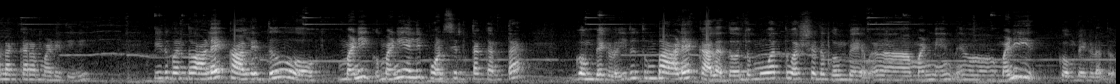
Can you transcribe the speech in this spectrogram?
ಅಲಂಕಾರ ಮಾಡಿದ್ದೀವಿ ಇದು ಬಂದು ಹಳೆ ಕಾಲದ್ದು ಮಣಿ, ಮಣಿಯಲ್ಲಿ ಪೋಣಿಸಿರ್ತಕ್ಕಂಥ ಗೊಂಬೆಗಳು. ಇದು ತುಂಬ ಹಳೆ ಕಾಲದ್ದು, ಒಂದು ಮೂವತ್ತು ವರ್ಷದ ಗೊಂಬೆ ಮಣ್ಣಿನ ಮಣಿ ಗೊಂಬೆಗಳದು.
